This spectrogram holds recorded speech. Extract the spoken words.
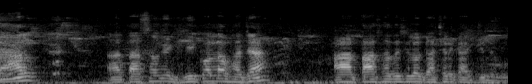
ডাল আর তার সঙ্গে ঘি কল্লা ভাজা আর তার সাথে ছিল গাছের কাগজি লেবু।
